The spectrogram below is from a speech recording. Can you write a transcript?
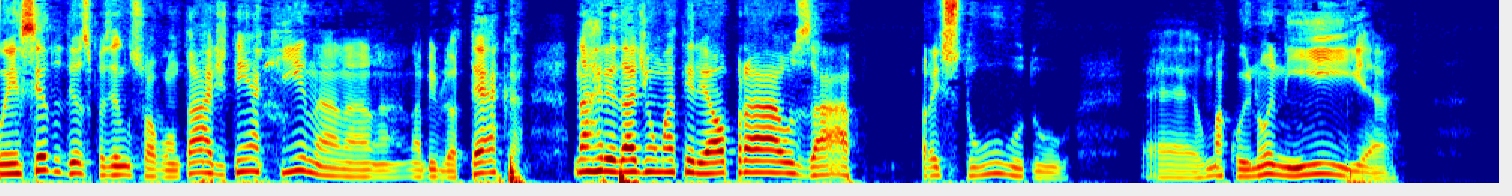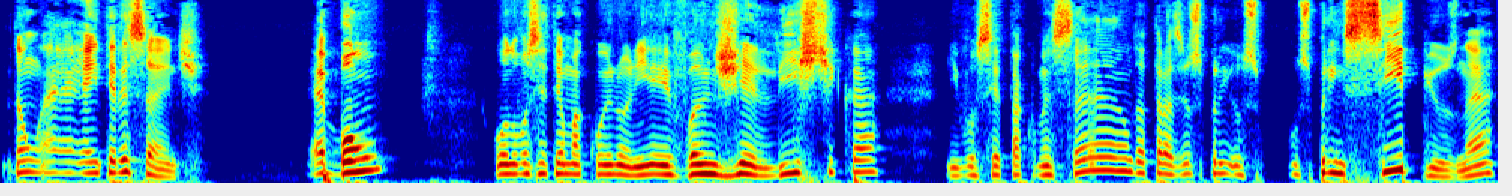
Conhecendo Deus fazendo sua vontade, tem aqui na, na, na biblioteca, na realidade, um material para usar para estudo, é, uma coinonia. Então é, é interessante. É bom quando você tem uma coinonia evangelística e você está começando a trazer os, os, os princípios né,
